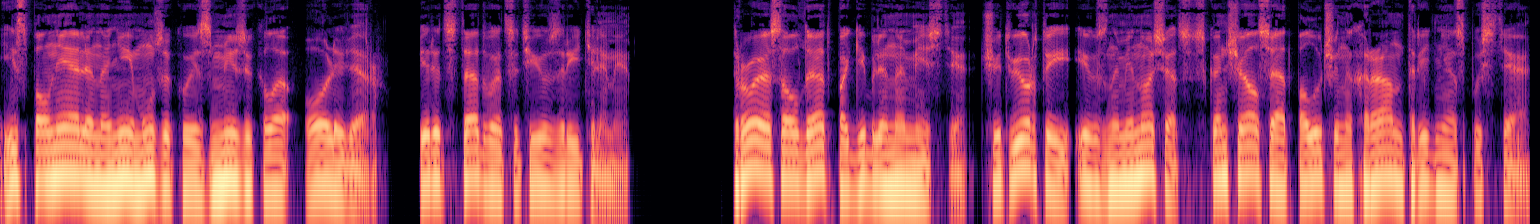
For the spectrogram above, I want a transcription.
исполняли на ней музыку из мюзикла Оливер перед 120 зрителями. Трое солдат погибли на месте. Четвертый, их знаменосец, скончался от полученных ран три дня спустя.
